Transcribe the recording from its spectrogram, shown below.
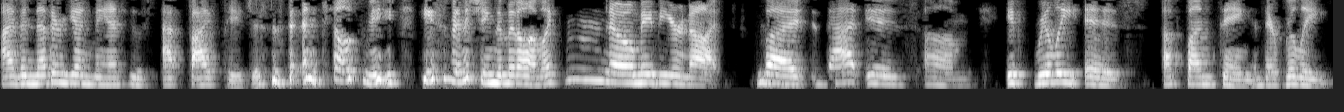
I have another young man who's at five pages and tells me he's finishing the middle. I'm like, mm, no, maybe you're not. But that is, um, it really is a fun thing and they're really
